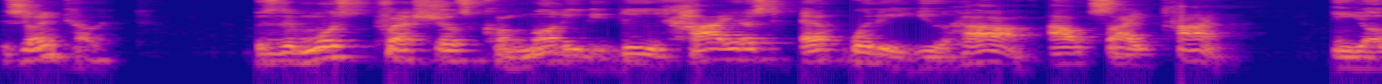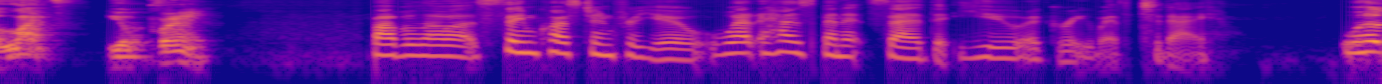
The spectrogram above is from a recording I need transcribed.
is your intellect. It's the most precious commodity, the highest equity you have outside time in your life, your brain. Babalwa, same question for you. What has been it said that you agree with today? Well,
